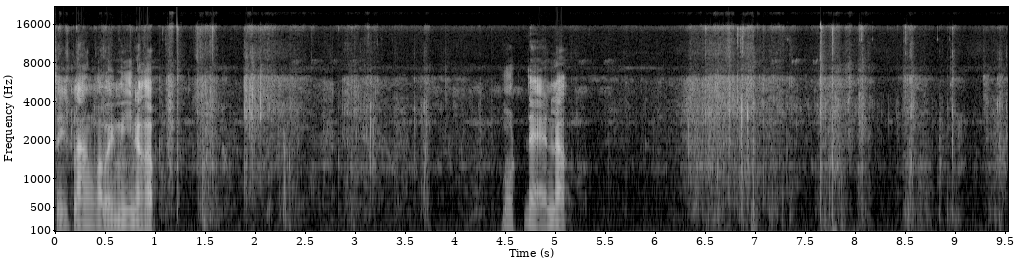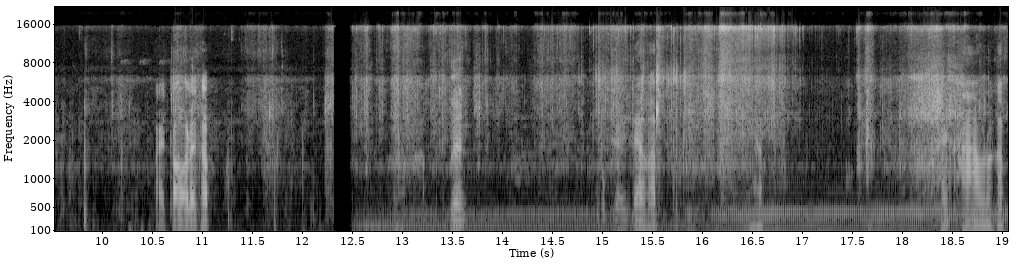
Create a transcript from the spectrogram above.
ซีกหลังก็ไม่มีนะครับ หมดแดนแล้วไปต่อเลยครับ เพื่อนเจอแล้วครับนะครับไข่ขาวนะครับ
